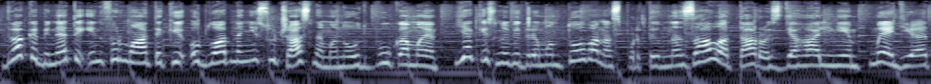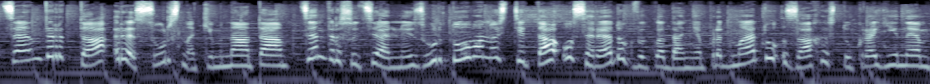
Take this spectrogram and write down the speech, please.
два кабінети інформатики, обладнані сучасними ноутбуками, якісно відремонтована спортивна зала та роздягальні, медіа-центр та ресурсна кімната, центр соціальної згуртованості та осередок викладання предмету захисту країни,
